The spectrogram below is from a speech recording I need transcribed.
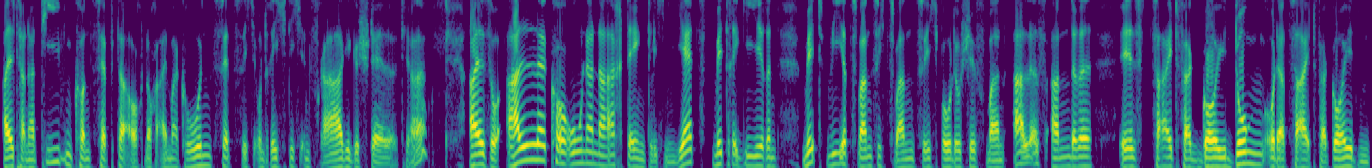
alternativen Konzepte auch noch einmal grundsätzlich und richtig in Frage gestellt. Ja? Also alle Corona-Nachdenklichen jetzt mitregieren, mit Wir 2020, Bodo Schiffmann, alles andere ist Zeitvergeudung oder Zeitvergeuden.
